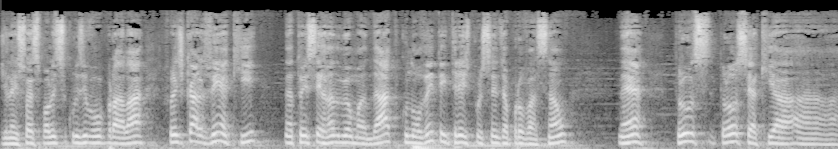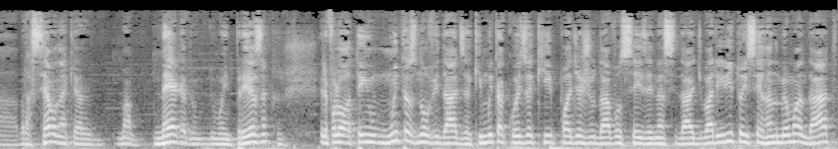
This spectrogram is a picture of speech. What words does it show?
de Lençóis Paulista, inclusive eu vou para lá, falei Carlos, vem aqui, né, tô encerrando meu mandato com 93% de aprovação, né? Trouxe, trouxe aqui a, a Bracel, né, que é uma mega de uma empresa. Ele falou: ó, tenho muitas novidades aqui, muita coisa que pode ajudar vocês aí na cidade de Bariri. Estou encerrando meu mandato.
